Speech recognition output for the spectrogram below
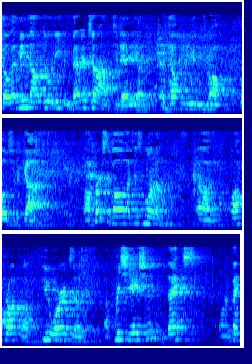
So that means I'll do an even better job today of, of helping you to draw closer to God. Uh, first of all, I just want to uh, offer up a few words of appreciation and thanks. I want to thank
